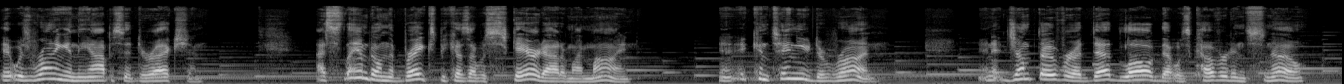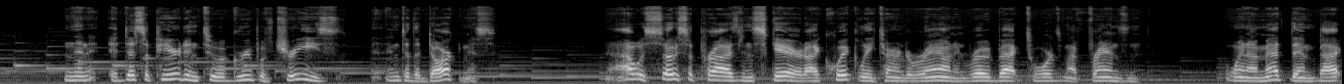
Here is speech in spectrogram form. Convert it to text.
It was running in the opposite direction. I slammed on the brakes because I was scared out of my mind, and it continued to run and it jumped over a dead log that was covered in snow. And then it disappeared into a group of trees into the darkness. I was so surprised and scared, I quickly turned around and rode back towards my friends. And when I met them back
